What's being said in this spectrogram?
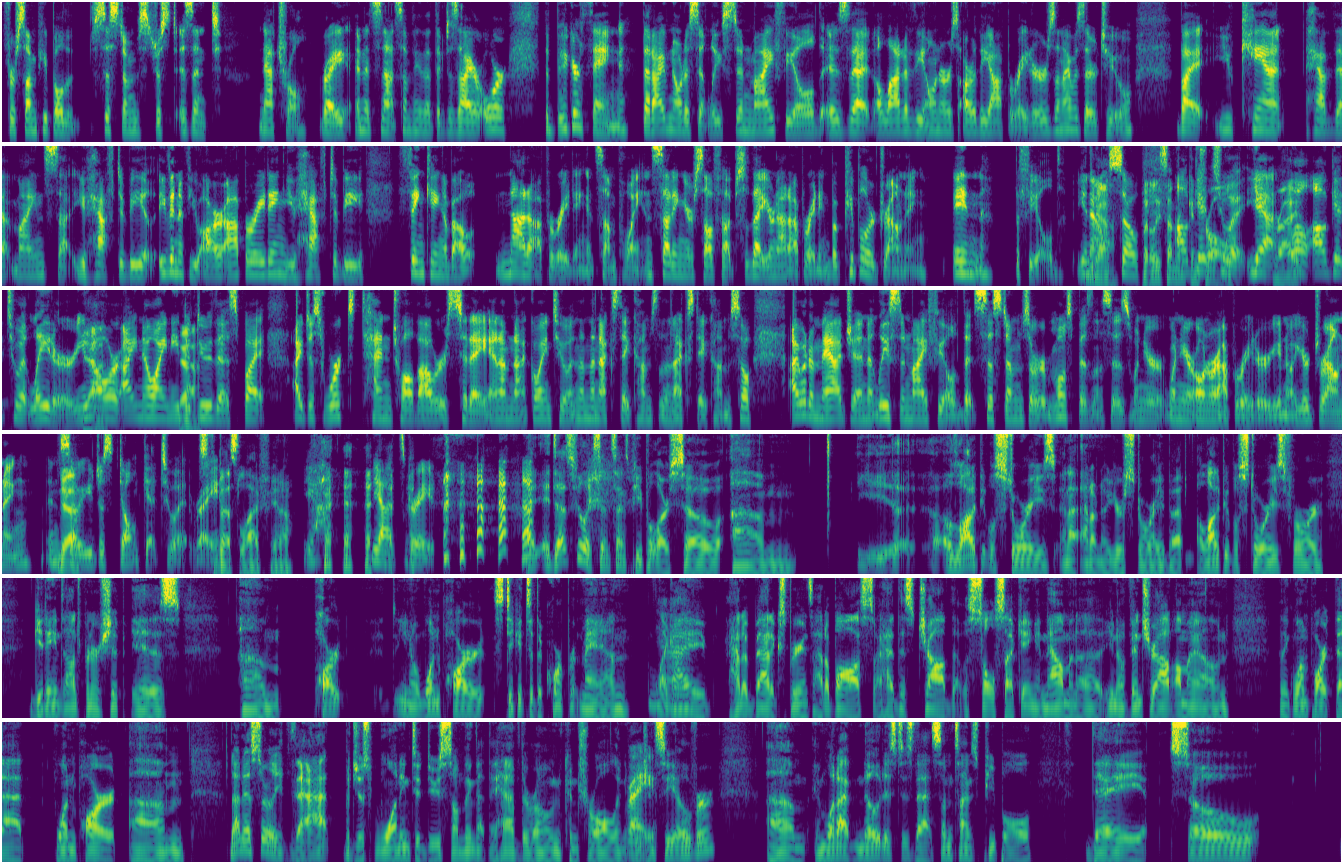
for some people systems just isn't natural, right? And it's not something that they desire. Or the bigger thing that I've noticed, at least in my field, is that a lot of the owners are the operators, and I was there too but you can't have that mindset. You have to be, even if you are operating, you have to be thinking about not operating at some point and setting yourself up so that you're not operating. But people are drowning in the field, you know. Yeah, so but at least I'm in I'll control, get to it. Yeah. right? Well, I'll get to it later, you Yeah. know, or I know I need Yeah. to do this, but I just worked 10, 12 hours today and I'm not going to. And then the next day comes and the next day comes. So I would imagine, at least in my field, that systems or most businesses, when you're, when you're owner operator, you know, you're drowning. And so you just don't get to it. It's the Right. best life, you know? Yeah. Yeah. It's great. It does feel like sometimes people are so um a lot of people's stories and I, I don't know your story but a lot of people's stories for getting into entrepreneurship is um part you know one part stick it to the corporate man. Like i had a bad experience. I had a boss. I had this job that was soul sucking and now i'm gonna you know venture out on my own. I think one part that one part um not necessarily that but just wanting to do something that they have their own control and Right. agency over. Um, and what I've noticed is that sometimes people they so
